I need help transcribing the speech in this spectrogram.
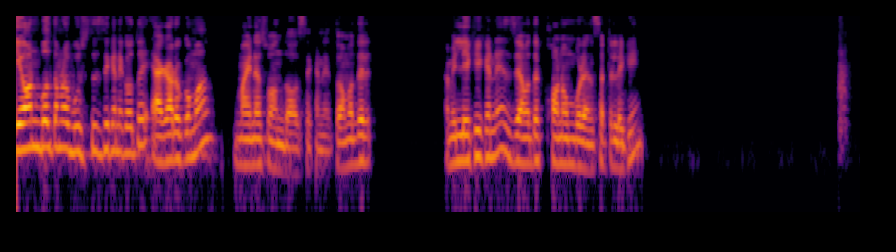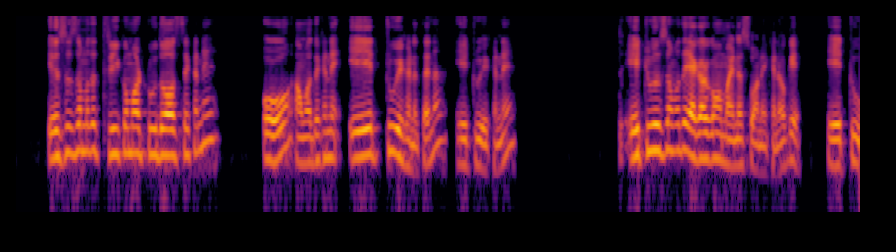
এ ওয়ান বলতে আমরা বুঝতেছি এখানে কত? এগারো কমা মাইনাস ওয়ান দেওয়া আছে এখানে। তো আমাদের, আমি লিখি এখানে যে আমাদের খ নম্বর অ্যান্সারটা লিখি। এস হচ্ছে আমাদের থ্রি কমা টু দেওয়া আছে এখানে ও আমাদের এখানে এ টু এখানে, তাই না? এ টু এখানে। তো এ টু হচ্ছে আমাদের এগারো কমা মাইনাস ওয়ান এখানে ওকে এ টু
